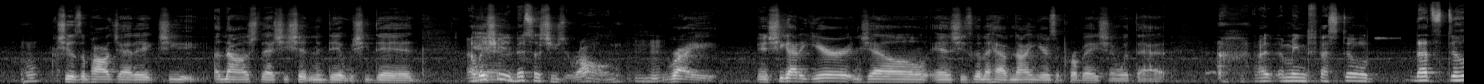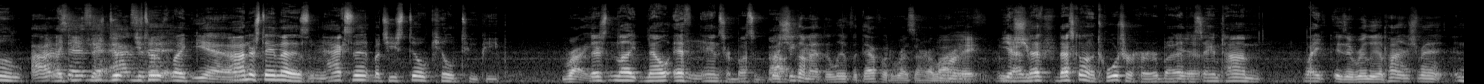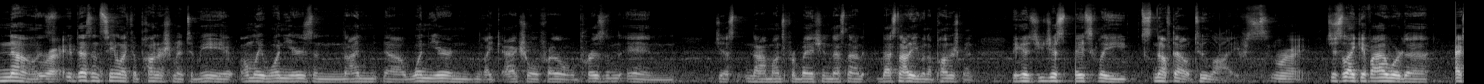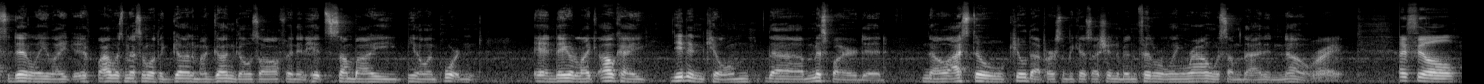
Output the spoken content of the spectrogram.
She was apologetic. She acknowledged that she shouldn't have did what she did. At least she And- admits that she's wrong. Mm-hmm. Right. And she got a year in jail, and she's gonna have nine years of probation with that. I, I mean, that's still that's still I understand like it's you, an you, do- you took like yeah. I understand that it's an mm-hmm. accident, but you still killed two people. Right. There's like no f mm-hmm. ands or buts about but she's gonna have to live with that for the rest of her life. Right. Yeah, She- that's that's gonna torture her, but at the same time, like Is it really a punishment? no, Right. it doesn't seem like a punishment to me. Only one years and nine, uh, one year in like actual federal prison and just nine months probation. That's not that's not even a punishment because you just basically snuffed out two lives. Right. Just like if I were to accidentally, like if I was messing with a gun and my gun goes off and it hits somebody, you know, important, and they were like, okay, you didn't kill him, the misfire did. No, I still killed that person because I shouldn't have been fiddling around with something that I didn't know. Right. I feel.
